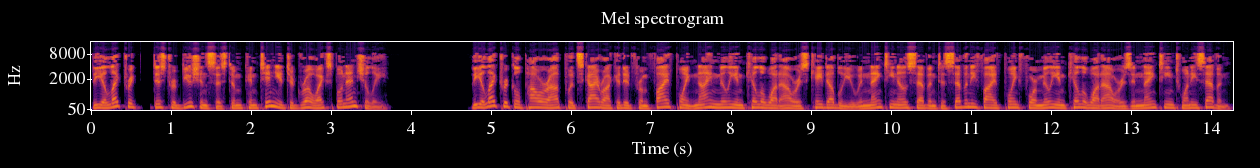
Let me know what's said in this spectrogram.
the electric distribution system continued to grow exponentially. The electrical power output skyrocketed from 5.9 million kilowatt hours kW in 1907 to 75.4 million kilowatt hours in 1927.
